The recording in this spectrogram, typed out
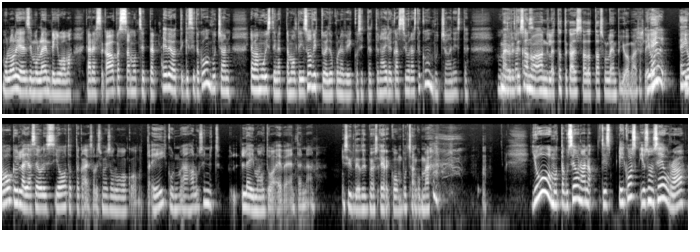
Mulla oli ensin mun lempijuoma kädessä kaupassa, mutta sitten Eve ottikin siitä kombuchan ja mä muistin, että me oltiin sovittu jo jokunen viikko sitten, että näiden kanssa juodaan sitä kombuchaa, niin sitten Mä yritin ottaa sanoa Annille, että totta kai sä saat ottaa sun lempijuomaa. Joo, ei, ei. joo, kyllä, ja se olisi, joo, totta kai se olisi myös ollut ok, mutta ei, kun mä halusin nyt leimautua Eveen tänään. Ja silti otit myös eri kombutsan kuin mä. Joo, mutta kun se on aina, siis ei kos, jos on seuraa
